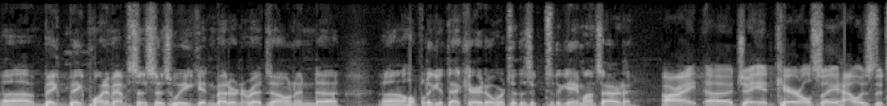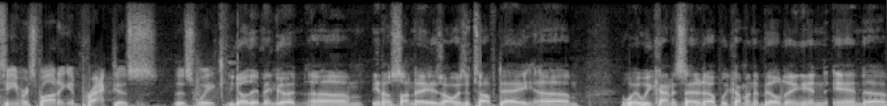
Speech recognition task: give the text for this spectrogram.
uh, big big point of emphasis this week, getting better in the red zone, and uh, uh, hopefully get that carried over to the to the game on Saturday. All right, uh, Jay and Carol say, how is the team responding in practice this week? You know, they've been good. Um, you know, Sunday is always a tough day. Um, the way we kind of set it up, we come in the building and and uh,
